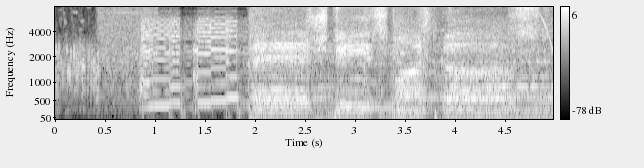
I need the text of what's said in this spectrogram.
HD कास्ट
